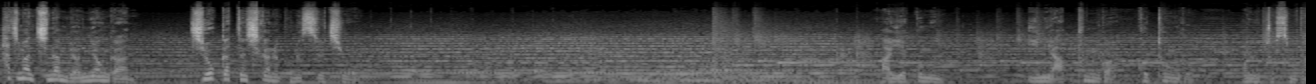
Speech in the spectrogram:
하지만 지난 몇 년간 지옥 같은 시간을 보냈을 지호. 아이의 꿈은 이미 아픔과 고통으로 얼룩졌습니다.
